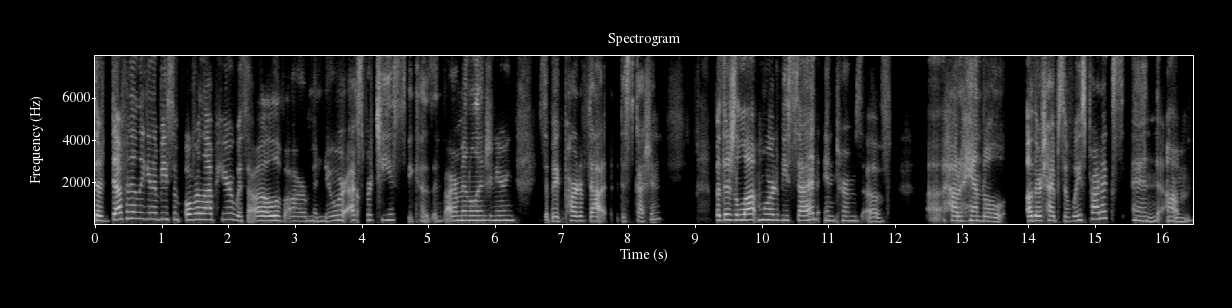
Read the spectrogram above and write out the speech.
There's definitely going to be some overlap here with all of our manure expertise because environmental engineering is a big part of that discussion. But there's a lot more to be said in terms of uh, how to handle other types of waste products and um,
